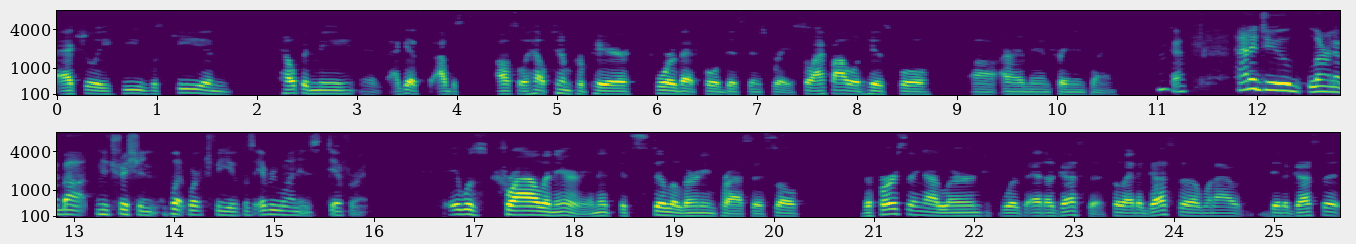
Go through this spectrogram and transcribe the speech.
actually he was key in helping me and i guess i was also helped him prepare for that full distance race so i followed his full uh, ironman training plan okay how did you learn about nutrition what works for you because everyone is different it was trial and error and it, it's still a learning process so the first thing I learned was at Augusta. So at Augusta, when I did Augusta,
